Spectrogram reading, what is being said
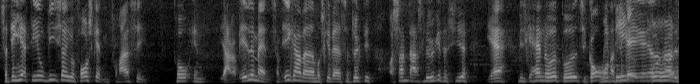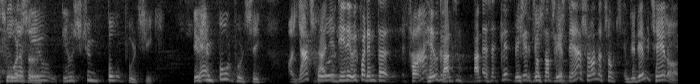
Så det her, det jo viser jo forskellen for mig at se på en Jakob Ellemann, som ikke har været, måske været så dygtig, og så en Lars Lykke, der siger, ja, vi skal have noget både til gården og til gaden, og det sure det det, er jo, det er jo symbolpolitik. Det er jo Ja. symbolpolitik. Og jeg Nej, troede... det, det er det jo ikke for dem, der får Nej, hævet men- grænsen. Nej, men altså, glem, Hvis, glem hvis, hvis det er sådan, at top, jamen det er det, vi taler om.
